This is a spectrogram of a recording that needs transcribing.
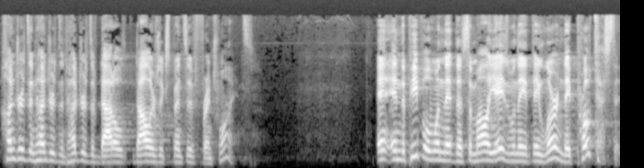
hundreds and hundreds and hundreds of dollars expensive French wines. And, and the people, when they, the sommeliers, when they, they learned, they protested.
